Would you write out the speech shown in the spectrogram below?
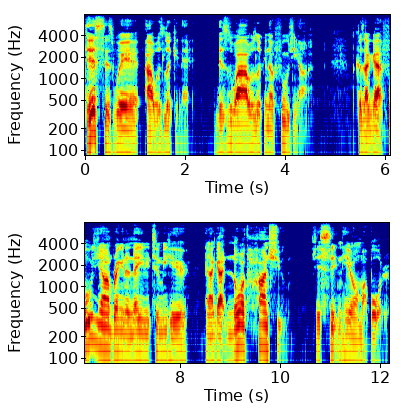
This is where I was looking at. This is why I was looking up Fujian. Because I got Fujian bringing the Navy to me here. And I got North Honshu just sitting here on my border.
